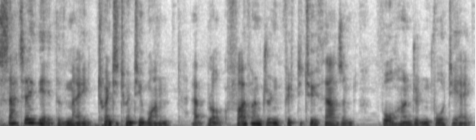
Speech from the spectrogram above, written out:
Saturday, the 8th of May 2021, at block 552,448,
